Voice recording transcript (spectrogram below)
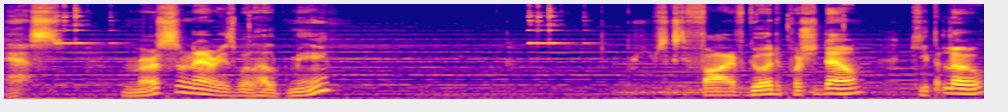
Yes. Mercenaries will help me. 65, good. Push it down. Keep it low.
